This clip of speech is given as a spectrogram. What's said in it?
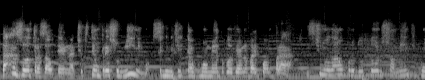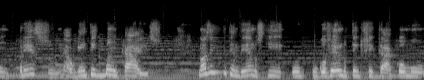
Das outras alternativas, tem um preço mínimo, significa que em algum momento o governo vai comprar. Estimular o produtor somente com preço, né? alguém tem que bancar isso. Nós entendemos que o, o, governo tem que ficar como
